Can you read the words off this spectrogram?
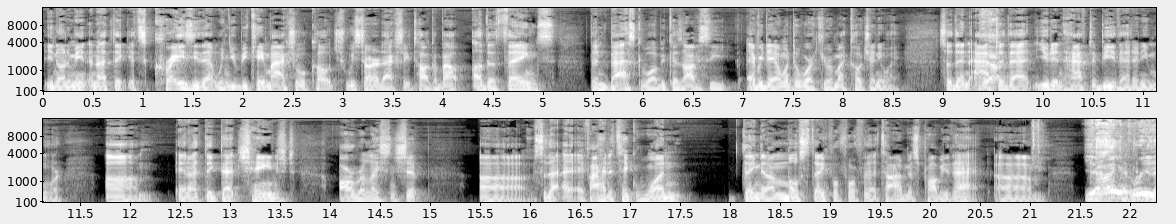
you know what I mean. And I think it's crazy that when you became my actual coach, we started to actually talk about other things than basketball because obviously every day I went to work, you were my coach anyway. So then after yeah. that, you didn't have to be that anymore. Um, and I think that changed our relationship. Uh, so that if I had to take one thing that I'm most thankful for for that time, it's probably that. Um, yeah, I, I agree.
